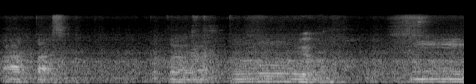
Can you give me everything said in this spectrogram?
Ke atas. Ke bawah. Tuh. Ya. Hmm.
